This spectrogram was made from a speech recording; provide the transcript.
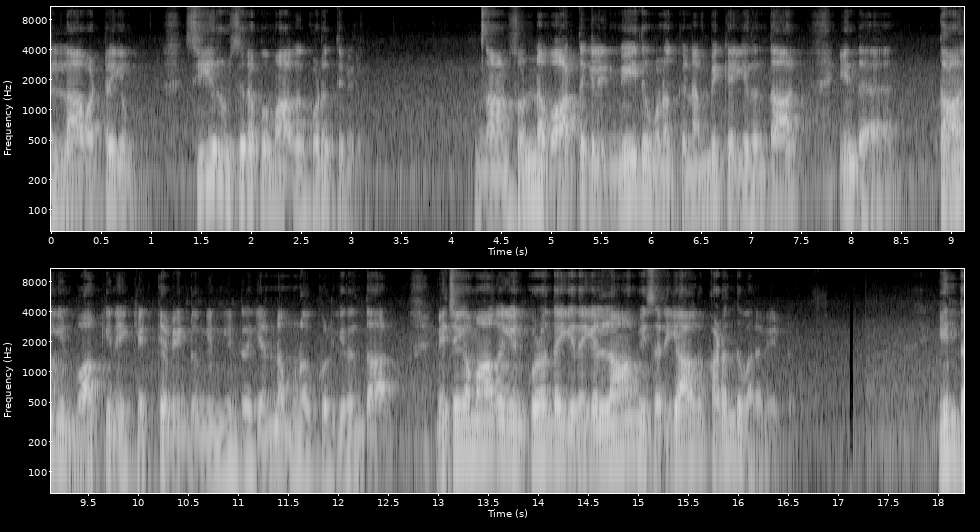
எல்லாவற்றையும் சீரும் சிறப்புமாக கொடுத்துவிடும். நான் சொன்ன வார்த்தைகளின் மீது உனக்கு நம்பிக்கை இருந்தால் இந்த தாயின் வாக்கினை கேட்க வேண்டும் என்கின்ற எண்ணம் உனக்குள் இருந்தால் நிச்சயமாக என் குழந்தை இதையெல்லாம் நீ சரியாக கடந்து வர வேண்டும். இந்த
